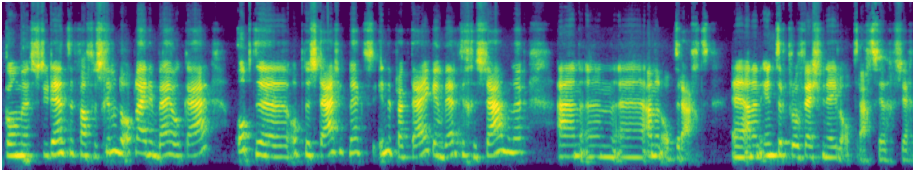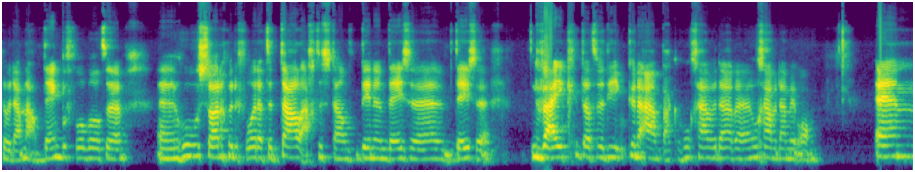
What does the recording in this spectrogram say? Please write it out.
komen studenten van verschillende opleidingen bij elkaar op de, op de stageplek, dus in de praktijk, en werken gezamenlijk aan een, uh, aan een opdracht. Uh, aan een interprofessionele opdracht, zeggen we dan. Nou, denk bijvoorbeeld, hoe zorgen we ervoor dat de taalachterstand binnen deze, deze wijk, dat we die kunnen aanpakken? Hoe gaan we, daar, hoe gaan we daarmee om? En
